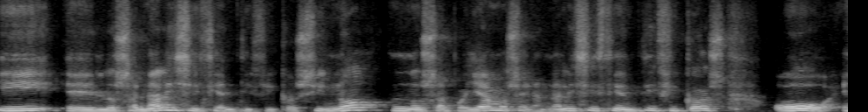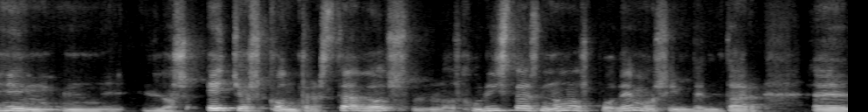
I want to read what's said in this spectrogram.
y los análisis científicos. Si no nos apoyamos en análisis científicos o en los hechos contrastados, los juristas no nos podemos inventar eh,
